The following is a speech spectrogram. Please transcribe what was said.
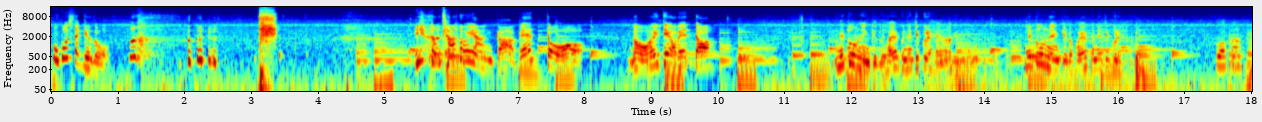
起こしたけど。いやちゃうやんか。ベッドを。の置いてよベッド。寝とんねんけど早く寝てくれへん？寝とんねんけど早く寝てくれへん？分かってる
